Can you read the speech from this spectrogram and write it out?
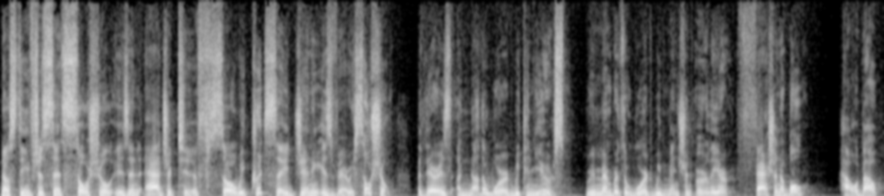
Now, Steve just said social is an adjective, so we could say Jenny is very social. But there is another word we can use. Remember the word we mentioned earlier, fashionable? How about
